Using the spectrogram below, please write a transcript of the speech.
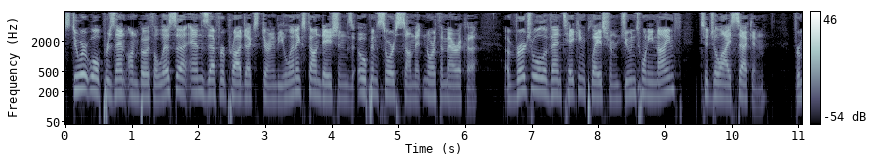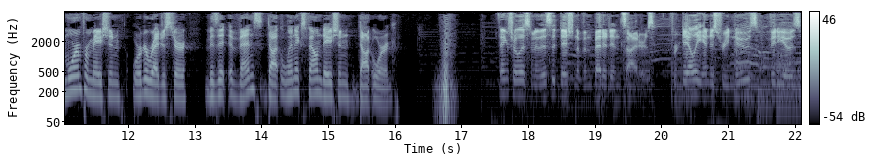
Stewart will present on both ELISA and Zephyr projects during the Linux Foundation's Open Source Summit North America, a virtual event taking place from June 29th to July 2nd. For more information or to register, visit events.linuxfoundation.org. Thanks for listening to this edition of Embedded Insiders. For daily industry news, videos,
